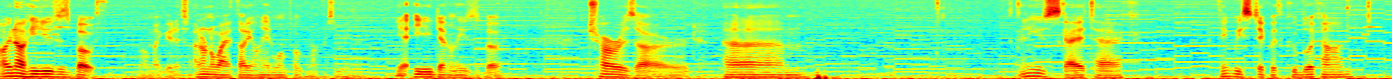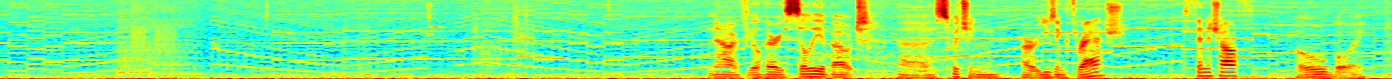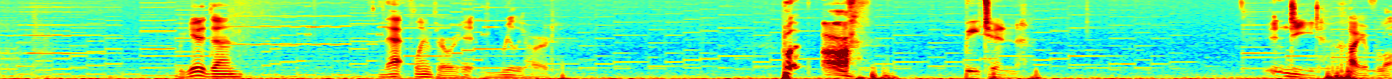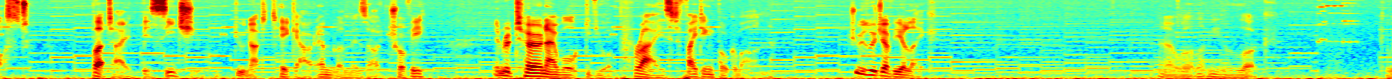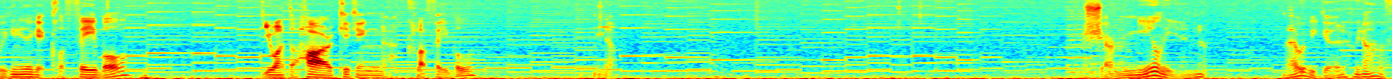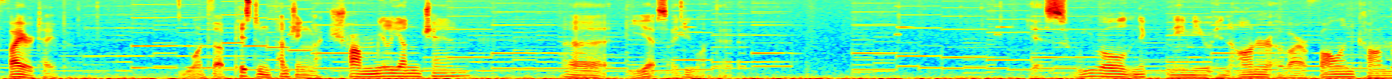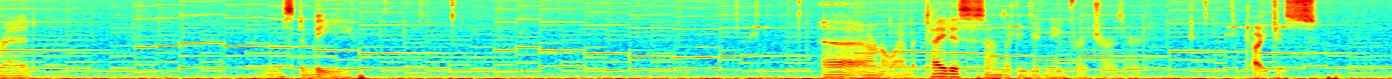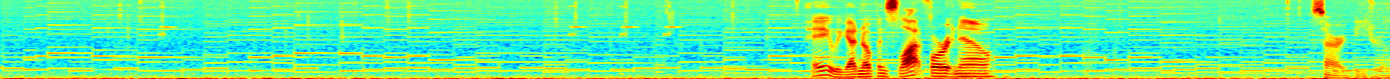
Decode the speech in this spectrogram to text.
Oh no, he uses both. Oh my goodness. I don't know why I thought he only had one Pokemon for some reason. Yeah, he definitely uses both. Charizard. Um, it's gonna use Sky Attack. I think we stick with Kubla Khan. Now I feel very silly about uh, switching or using Thrash to finish off. Oh boy. We get it done. That flamethrower hit really hard. Beaten. Indeed, I have lost. But I beseech you, do not take our emblem as our trophy. In return, I will give you a prized fighting Pokemon. Choose whichever you like. Uh, well, let me look. We can either get Clefable. You want the hard-kicking Clefable? Charmeleon. That would be good. We don't have a fire type. You want the piston-punching Charmeleon-chan? Uh, yes, I do want that. Yes, we will nickname you in honor of our fallen comrade, Mr. B. Uh, I don't know why, but Titus sounds like a good name for a Charizard. Hey, we got an open slot for it now. Sorry, Beedrill.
